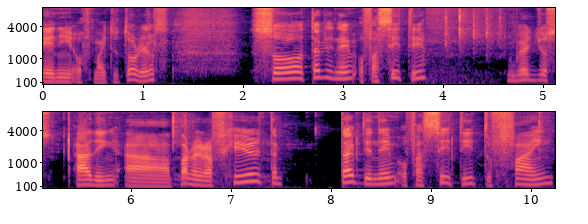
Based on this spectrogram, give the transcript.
any of my tutorials. So type the name of a city. We're just adding a paragraph here. Type, type the name of a city to find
